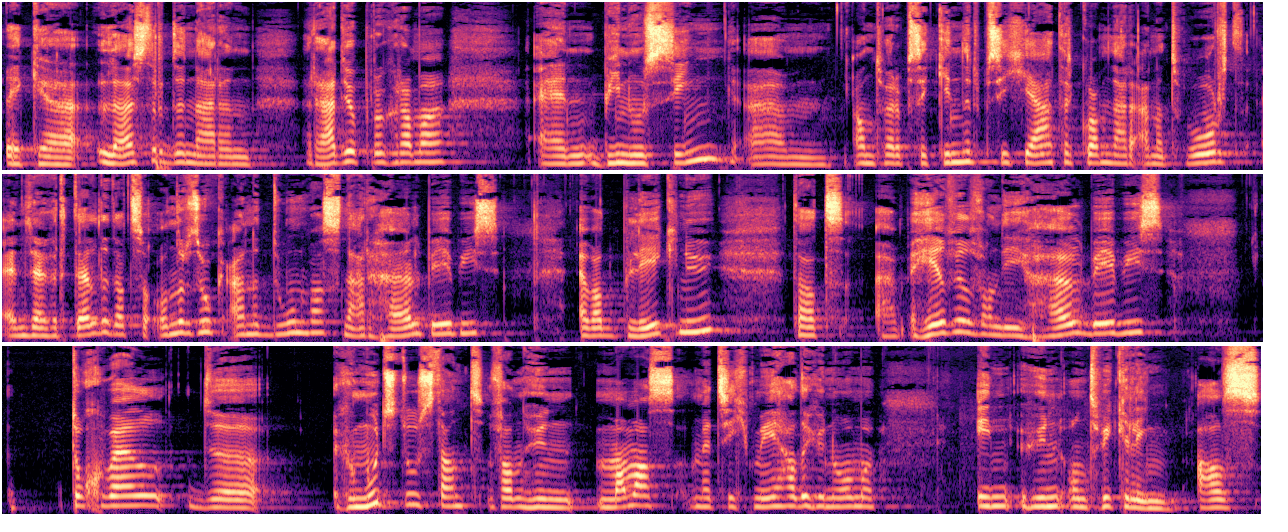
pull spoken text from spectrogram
Ik uh, luisterde naar een radioprogramma en Binu Singh, um, Antwerpse kinderpsychiater, kwam daar aan het woord. En zij vertelde dat ze onderzoek aan het doen was naar huilbaby's. En wat bleek nu? Dat Ehm, heel veel van die huilbaby's toch wel de gemoedstoestand van hun mama's met zich mee hadden genomen in hun ontwikkeling als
